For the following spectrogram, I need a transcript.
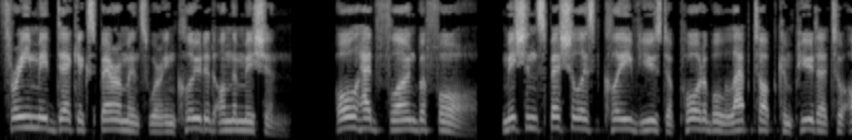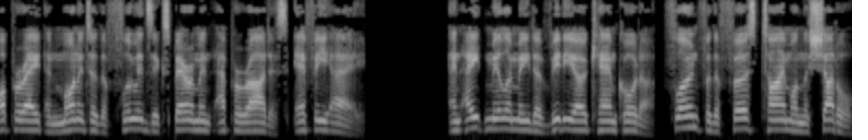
Three mid-deck experiments were included on the mission. All had flown before. Mission specialist Cleve used a portable laptop computer to operate and monitor the Fluids Experiment Apparatus FEA. An 8mm video camcorder, flown for the first time on the shuttle,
